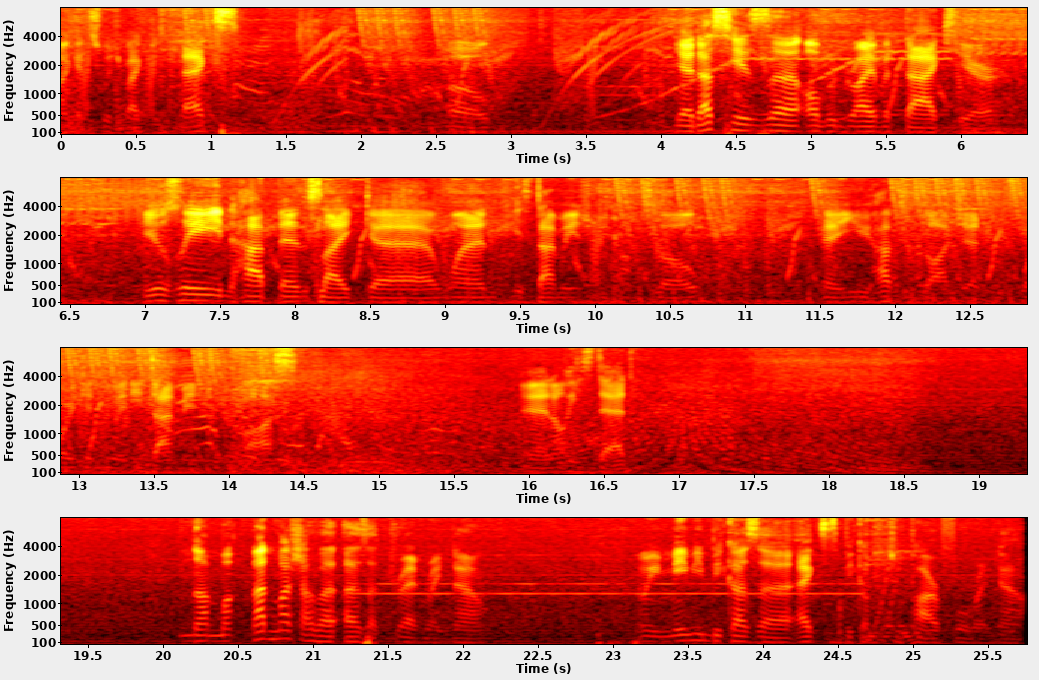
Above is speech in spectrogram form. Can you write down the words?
Now I can switch back to X. Oh. Yeah, that's his uh, overdrive attack here. Usually it happens like uh, when his damage becomes low and you have to dodge it before you can do any damage to the boss. And now he's dead. Not, mu not much of a, as a threat right now. I mean, maybe because uh, X has become too powerful right now.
